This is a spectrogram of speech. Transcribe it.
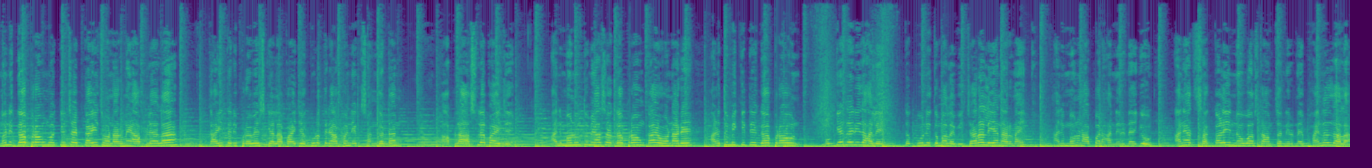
म्हणे गप राहून वकील साहेब काहीच होणार नाही. आपल्याला काहीतरी प्रवेश केला पाहिजे. कुठंतरी आपण एक संघटन आपलं असलं पाहिजे. आणि म्हणून तुम्ही असं गप राहून काय होणार आहे? आणि तुम्ही किती गप राहून मुख्य जरी झाले तर कोणी तुम्हाला विचारायला येणार नाही. आणि म्हणून आपण हा निर्णय घेऊ. आणि आज सकाळी नऊ वाजता आमचा निर्णय फायनल झाला.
